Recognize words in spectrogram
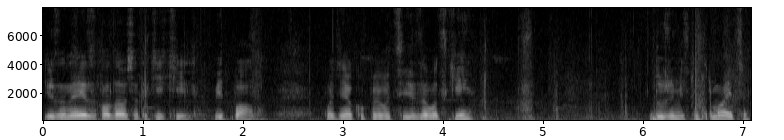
і за нею закладався такий кіль від пала. Потім я купив оці заводські, дуже міцно тримаються.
